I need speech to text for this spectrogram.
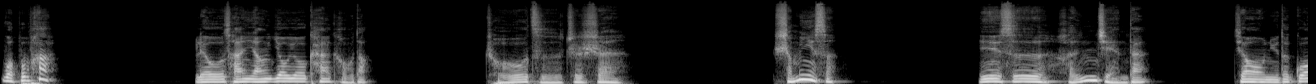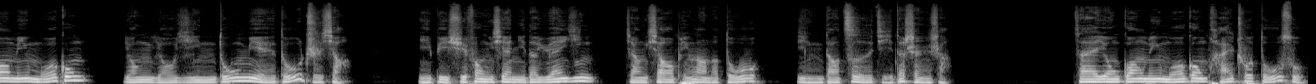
我不怕。”柳残阳悠悠开口道：“处子之身。”什么意思？意思很简单，教女的光明魔功。拥有引毒灭毒之效，你必须奉献你的元婴，将萧平浪的毒引到自己的身上，再用光明魔功排出毒素。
